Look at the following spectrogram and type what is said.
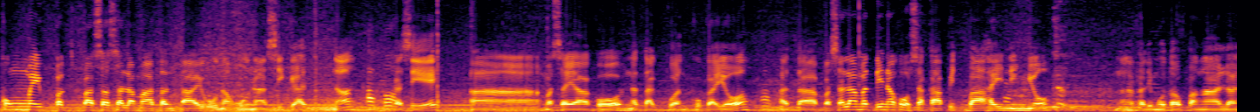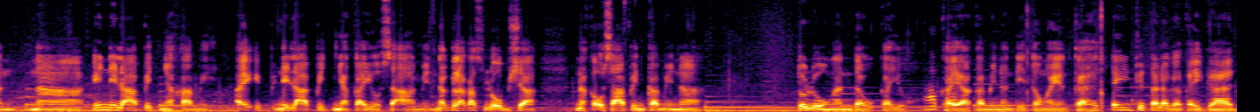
kung may pagpasasalamatan tayo unang-una si God, na? Apo. Kasi ah, masaya ako natagpuan ko kayo at ah, pasalamat din ako sa kapitbahay ninyo nakalimutan ko pangalan na inilapit niya kami ay nilapit niya kayo sa amin naglakas loob siya na kausapin kami na tulungan daw kayo. Apo. Kaya kami nandito ngayon. Kahit thank you talaga kay God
